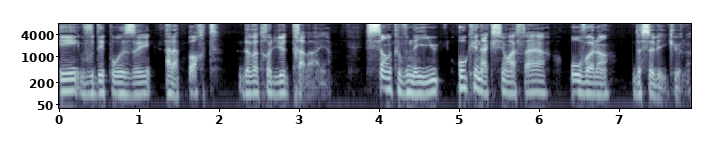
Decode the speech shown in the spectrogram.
et vous déposer à la porte de votre lieu de travail, sans que vous n'ayez eu aucune action à faire au volant de ce véhicule.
